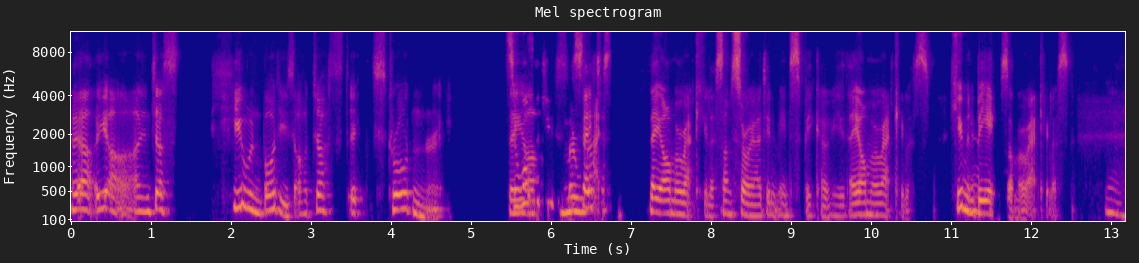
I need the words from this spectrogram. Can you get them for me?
yeah, yeah, and just human bodies are just extraordinary. They so, what would you say to they are miraculous? I'm sorry, I didn't mean to speak over you. They are miraculous. Human yeah. beings are miraculous. Yeah.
